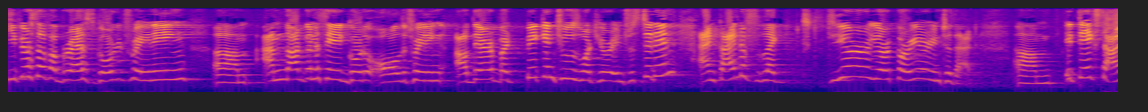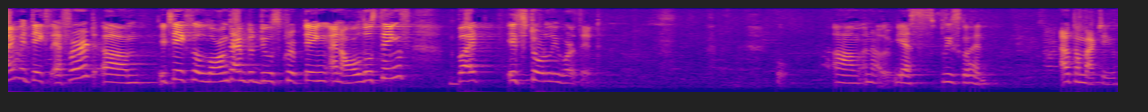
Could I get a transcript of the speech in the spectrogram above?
keep yourself abreast, go to training. Um, I'm not going to say go to all the training out there, but pick and choose what you're interested in and kind of like steer your career into that. Um, it takes time, it takes effort, um, it takes a long time to do scripting and all those things, but it's totally worth it. Cool. Um, another, yes, please go ahead. I'll come back to you.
